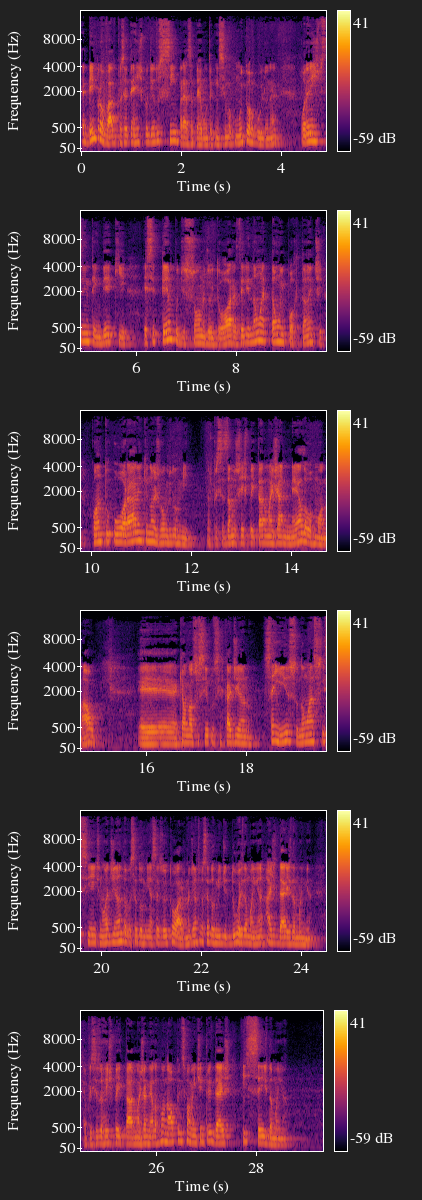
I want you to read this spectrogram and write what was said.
É bem provável que você tenha respondido sim para essa pergunta aqui em cima com muito orgulho, né? Porém, a gente precisa entender que esse tempo de sono de 8 horas, ele não é tão importante quanto o horário em que nós vamos dormir. Nós precisamos respeitar uma janela hormonal é, que é o nosso ciclo circadiano. Sem isso, não é suficiente, não adianta você dormir essas 8 horas, não adianta você dormir de 2 da manhã às 10 da manhã. É preciso respeitar uma janela hormonal, principalmente entre 10 e 6 da manhã.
